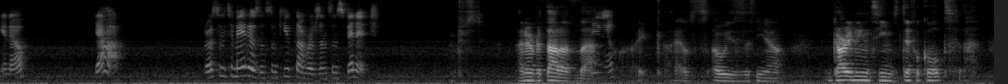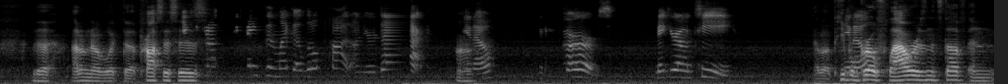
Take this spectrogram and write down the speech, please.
You know? Yeah. Grow some tomatoes and some cucumbers and some spinach. interesting? I never thought of that. You know? Like I was always, you know, gardening seems difficult. The I don't know what the process You can is. grow things in like a little pot on your deck. Uh-huh. You know? Herbs. Make your own tea. Yeah, but people know? grow flowers and stuff, and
